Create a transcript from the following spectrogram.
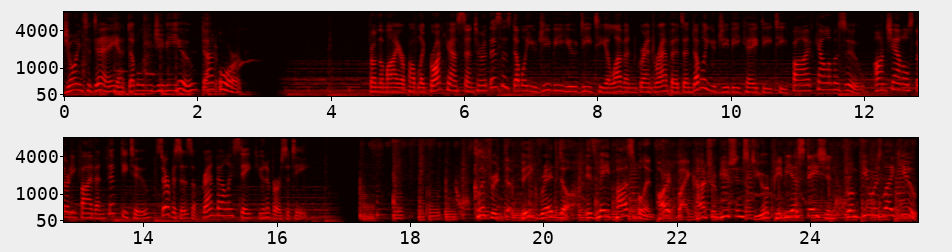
Join today at WGVU.org. From the Meijer Public Broadcast Center, this is WGVU DT11 Grand Rapids and WGVK DT5 Kalamazoo on channels 35 and 52, services of Grand Valley State University. Clifford the Big Red Dog is made possible in part by contributions to your PBS station from viewers like you.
